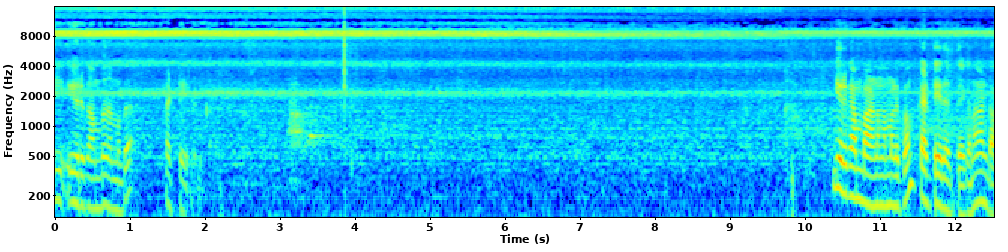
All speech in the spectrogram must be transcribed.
ഈ ഈ ഒരു കമ്പ് നമുക്ക് കട്ട് ചെയ്തെടുക്കാം. ഈ ഒരു കമ്പാണ് നമ്മളിപ്പം കട്ട് ചെയ്തെടുത്തേക്കുന്നത് കണ്ടോ?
